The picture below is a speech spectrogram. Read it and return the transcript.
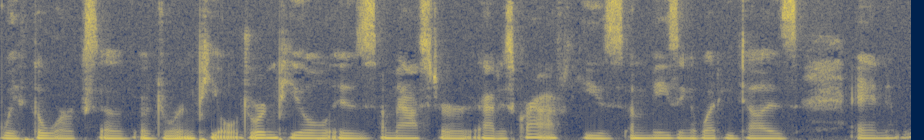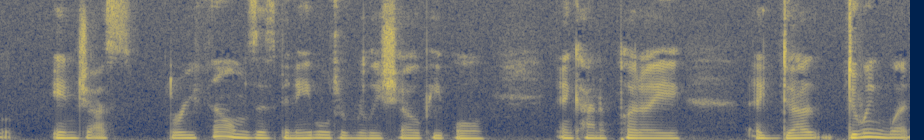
with the works of, of Jordan Peele. Jordan Peele is a master at his craft. He's amazing at what he does. And in just three films has been able to really show people and kind of put a, a do, doing what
